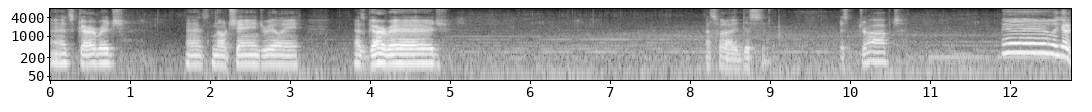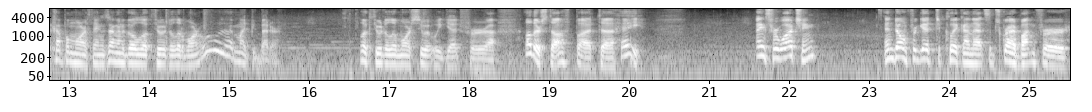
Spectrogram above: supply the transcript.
That's garbage. That's no change, really. That's garbage. That's what I just just dropped. And we got a couple more things. I'm going to go look through it a little more. Ooh, that might be better look through it a little more, see what we get for uh, other stuff. But uh, hey, thanks for watching. And don't forget to click on that subscribe button for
